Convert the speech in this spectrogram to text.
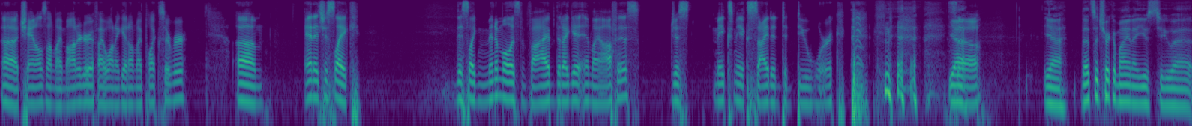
uh, channels on my monitor if I want to get on my Plex server. Um, and it's just like this like minimalist vibe that I get in my office just makes me excited to do work. Yeah. So, Yeah, that's a trick of mine. I use to uh,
